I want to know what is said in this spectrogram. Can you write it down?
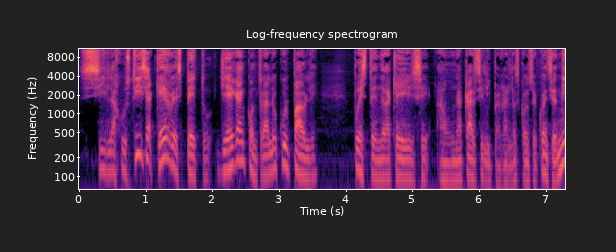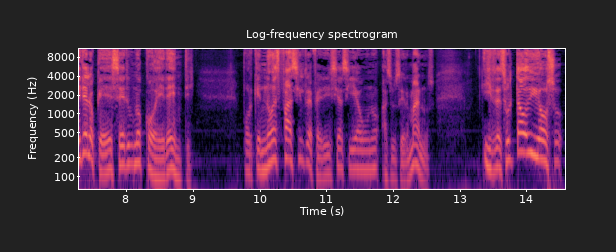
si la justicia, que respeto, llega a encontrarlo culpable, pues tendrá que irse a una cárcel y pagar las consecuencias. Mire lo que es ser uno coherente, porque no es fácil referirse así a uno, a sus hermanos. Y resulta odioso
